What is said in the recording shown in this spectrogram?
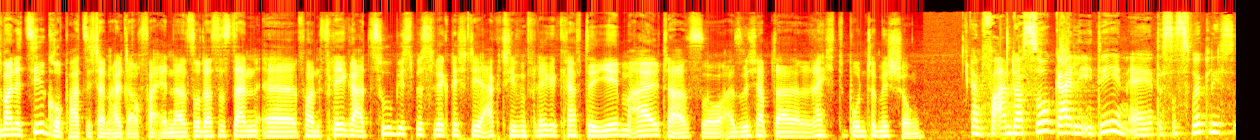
meine Zielgruppe hat sich dann halt auch verändert, so dass es dann äh, von Pflege-Azubis bis wirklich die aktiven Pflegekräfte jedem Alters so. Also ich habe da recht bunte Mischung. Und vor allem, du hast so geile Ideen, ey. Das ist wirklich.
